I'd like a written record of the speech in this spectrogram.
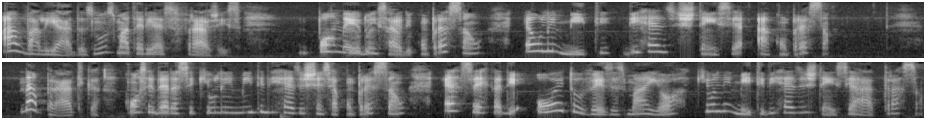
avaliada nos materiais frágeis por meio do ensaio de compressão é o limite de resistência à compressão. Na prática, considera-se que o limite de resistência à compressão é cerca de oito vezes maior que o limite de resistência à tração.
